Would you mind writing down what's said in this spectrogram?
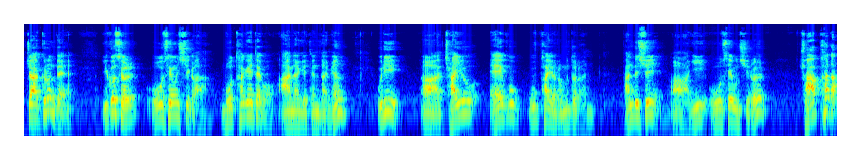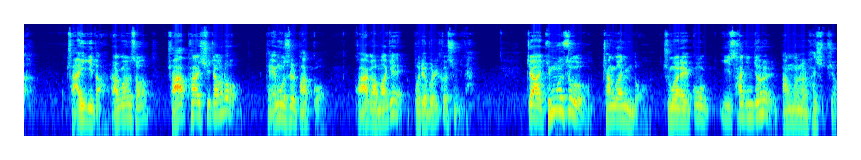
자 그런데 이것을 오세훈 씨가 못하게 되고 안 하게 된다면 우리 아, 자유 애국 우파 여러분들은 반드시 아, 이 오세훈 씨를 좌파다 좌익이다 라고 하면서 좌파 시장으로 대못을 받고 과감하게 버려버릴 것입니다. 자, 김문수 장관님도 주말에 꼭 이 사진전을 방문을 하십시오.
